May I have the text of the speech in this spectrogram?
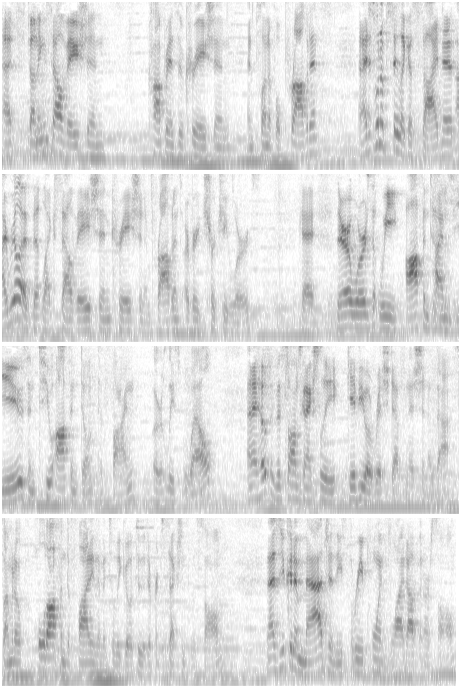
at stunning salvation, comprehensive creation, and plentiful providence. And I just want to say, like a side note, I realize that like salvation, creation, and providence are very churchy words. Okay, there are words that we oftentimes use and too often don't define, or at least well. And I hope that this psalm's to actually give you a rich definition of that. So I'm going to hold off on defining them until we go through the different sections of the psalm. And as you can imagine, these three points line up in our psalm.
